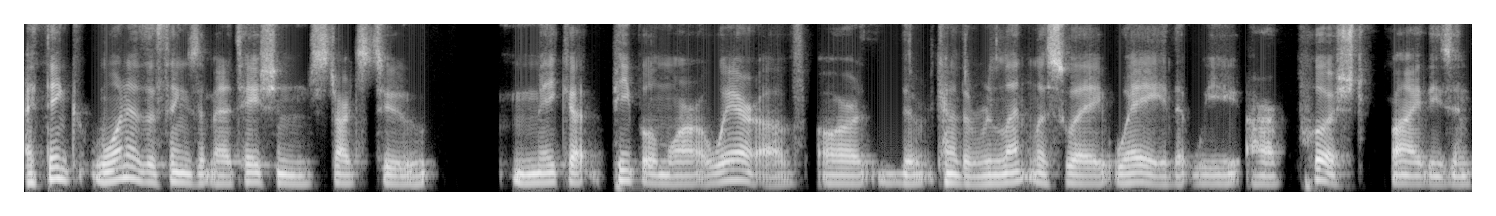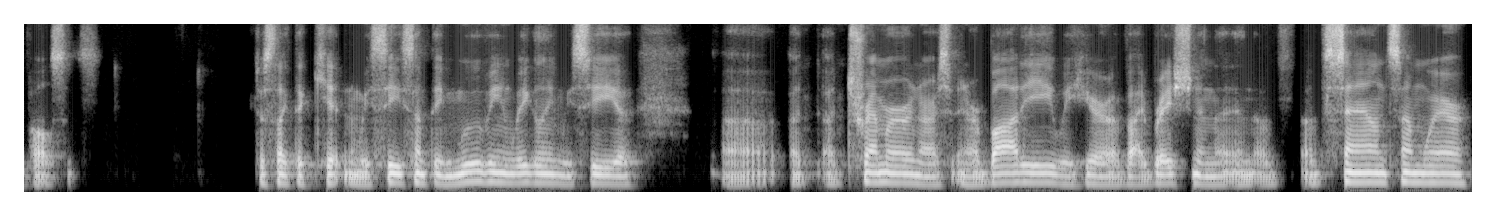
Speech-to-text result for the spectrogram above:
I think one of the things that meditation starts to make people more aware of are the kind of the relentless way way that we are pushed by these impulses. Just like the kitten, we see something moving, wiggling, we see a, uh, a, a, tremor in our in our body. We hear a vibration in the in of, of sound somewhere,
